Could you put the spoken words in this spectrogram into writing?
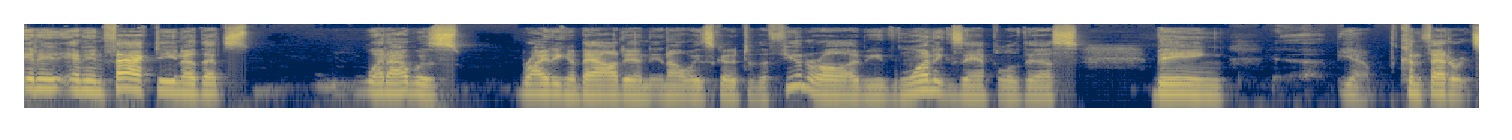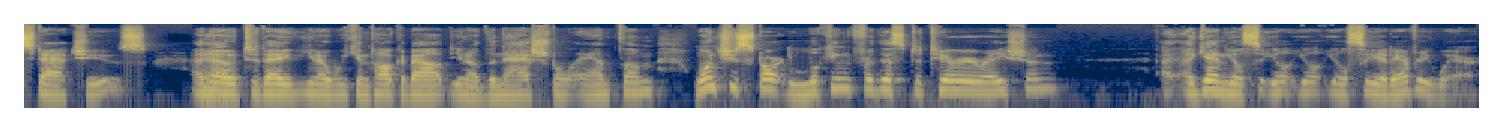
and, and in fact, you know, that's what I was writing about in, in Always Go to the Funeral. I mean, one example of this being, uh, you know, Confederate statues. I Yeah. know today, you know, we can talk about, you know, the national anthem. Once you start looking for this deterioration, again, you'll see you'll you'll, you'll see it everywhere.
